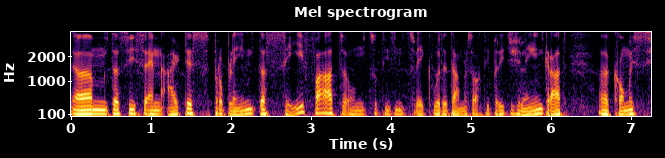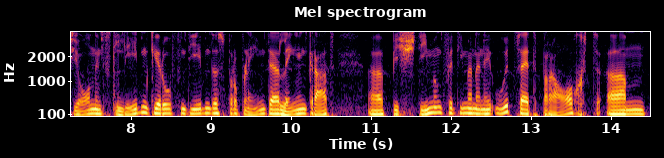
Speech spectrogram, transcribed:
Ähm, das ist ein altes Problem der Seefahrt und zu diesem Zweck wurde damals auch die britische Längengrad-Kommission ins Leben gerufen, die eben das Problem der Längengrad-Bestimmung, für die man eine Uhrzeit braucht, ähm,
